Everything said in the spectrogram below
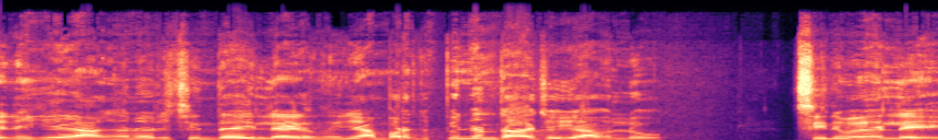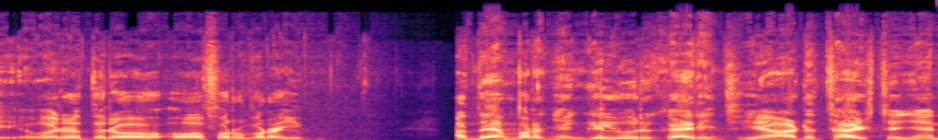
എനിക്ക് അങ്ങനെ ഒരു ചിന്തയില്ലായിരുന്നു. ഞാൻ പറഞ്ഞു പിന്നെന്താ ചെയ്യാമല്ലോ? സിനിമയല്ലേ ഓരോരുത്തർ ഓഫർ പറയും. അദ്ദേഹം പറഞ്ഞെങ്കിൽ ഒരു കാര്യം ചെയ്യാം. അടുത്ത ആഴ്ച ഞാൻ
